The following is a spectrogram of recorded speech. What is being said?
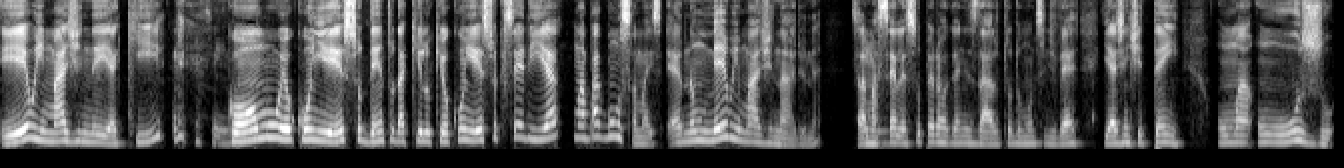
eu imaginei aqui Sim. como eu conheço dentro daquilo que eu conheço, que seria uma bagunça, mas é no meu imaginário, né? Ela. Marcela, é super organizado, todo mundo se diverte. E a gente tem uma, um uso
